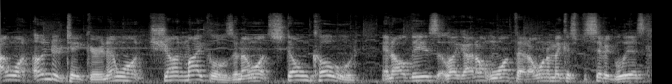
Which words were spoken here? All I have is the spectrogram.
I want Undertaker and I want Shawn Michaels and I want Stone Cold and all this. Like, I don't want that. I want to make a specific list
